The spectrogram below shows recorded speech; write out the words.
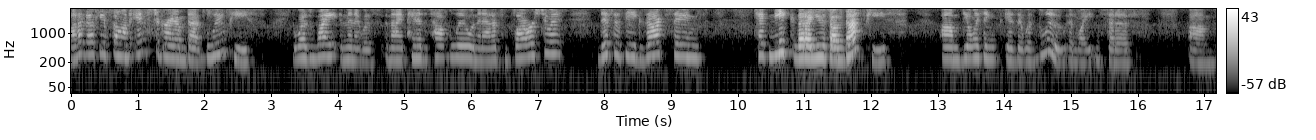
I don't know if you saw on Instagram that blue piece. It was white and then it was, and then I painted the top blue and then added some flowers to it. This is the exact same technique that I used on that piece. Um, the only thing is it was blue and white instead of um,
